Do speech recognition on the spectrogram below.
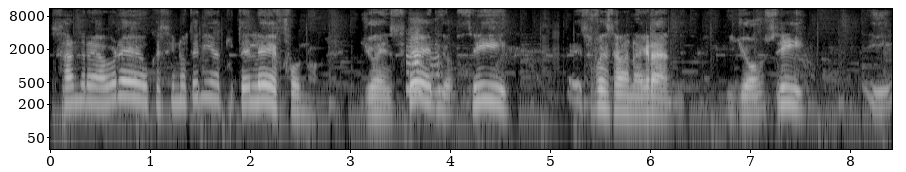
Sandra Abreu, que si no tenía tu teléfono. Yo, ¿en serio? Sí. Eso fue en Sabana Grande. Y yo, sí. Y,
